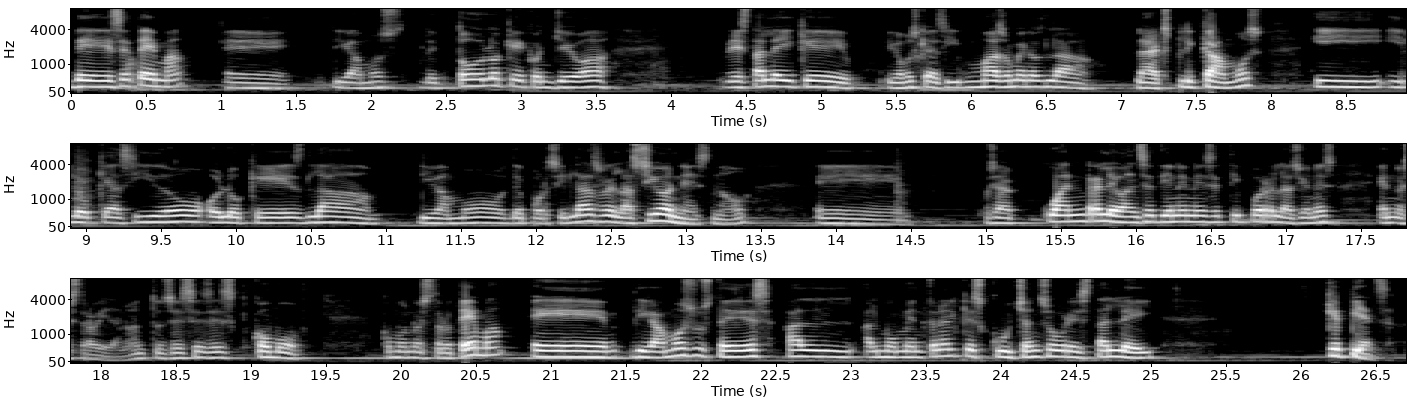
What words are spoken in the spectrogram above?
de ese tema, eh, digamos, de todo lo que conlleva esta ley que, digamos que así más o menos la, la explicamos y, y lo que ha sido o lo que es la, digamos, de por sí las relaciones, ¿no? Eh, o sea, cuán relevancia tienen ese tipo de relaciones en nuestra vida, ¿no? Entonces ese es como, como nuestro tema. Eh, digamos, ustedes al, al momento en el que escuchan sobre esta ley, ¿qué piensan?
